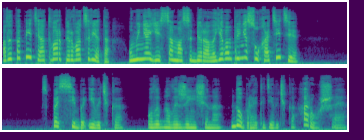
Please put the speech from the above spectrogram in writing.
А вы попейте отвар первоцвета. У меня есть, сама собирала. Я вам принесу, хотите?» «Спасибо, Ивочка», улыбнулась женщина. Добрая эта девочка, хорошая.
